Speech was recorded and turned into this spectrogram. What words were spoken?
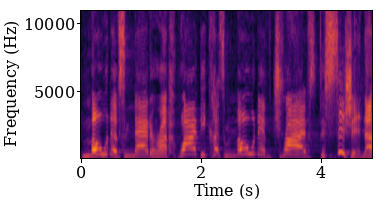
motives matter. Uh, why? Because motive drives decision. Uh,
